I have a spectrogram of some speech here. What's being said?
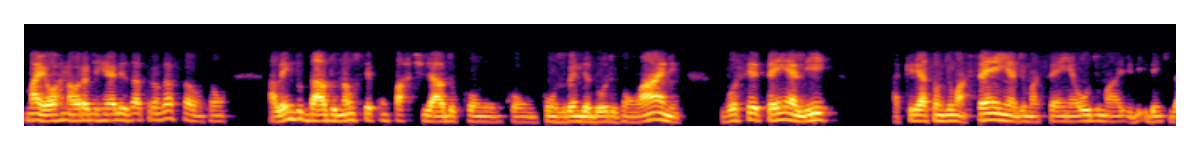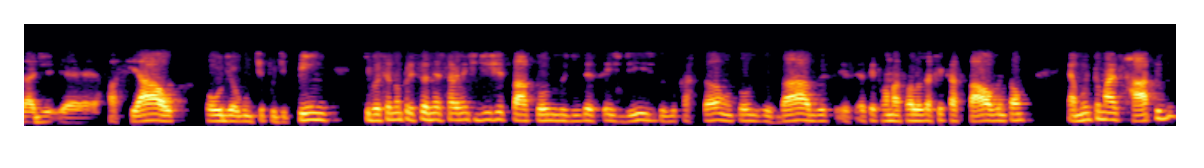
maior na hora de realizar a transação. Então, além do dado não ser compartilhado com, com, com os vendedores online, você tem ali a criação de uma senha, de uma senha ou de uma identidade é, facial ou de algum tipo de PIN, que você não precisa necessariamente digitar todos os 16 dígitos do cartão, todos os dados, essa informação ela já fica salva, então é muito mais rápido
